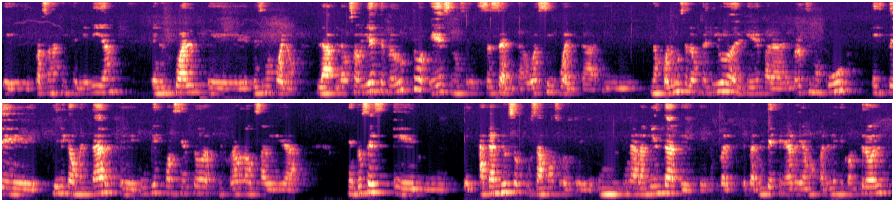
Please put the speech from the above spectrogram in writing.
eh, personas de ingeniería, en el cual eh, decimos, bueno, la, la, usabilidad de este producto es, no sé, 60 o es 50 y nos ponemos el objetivo de que para el próximo Q este tiene que aumentar eh, un 10% mejorar la usabilidad. Entonces, em, acá en Uso usamos eh, una herramienta que, nos permite generar, digamos, paneles de control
